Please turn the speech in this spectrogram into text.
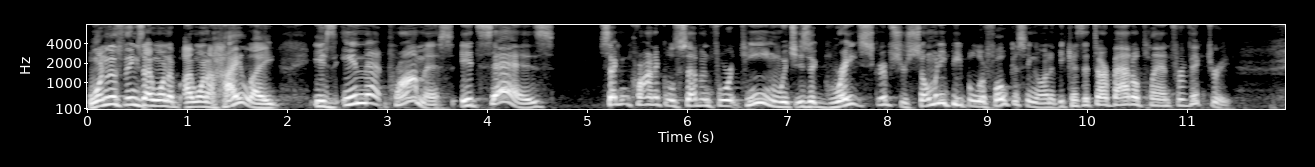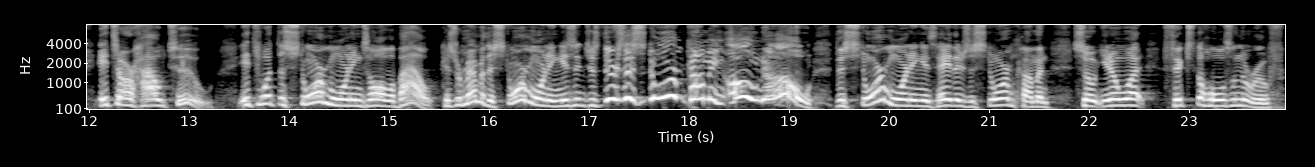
One of the things I want to I want to highlight is in that promise, it says, Second Chronicles 7:14, which is a great scripture. So many people are focusing on it because it's our battle plan for victory. It's our how to. It's what the storm warning's all about. Because remember, the storm warning isn't just, there's a storm coming. Oh no. The storm warning is, hey, there's a storm coming. So you know what? Fix the holes in the roof,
